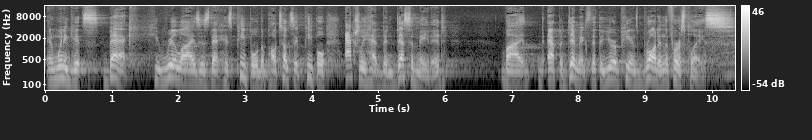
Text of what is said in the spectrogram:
And when he gets back, he realizes that his people, the Patuxet people, actually had been decimated by the epidemics that the Europeans brought in the first place.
